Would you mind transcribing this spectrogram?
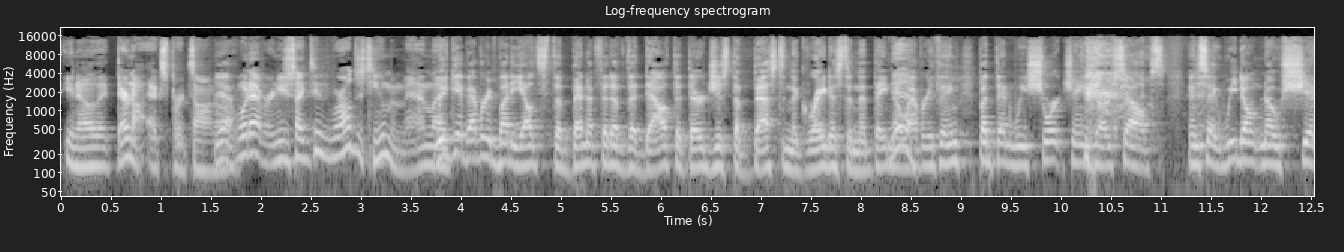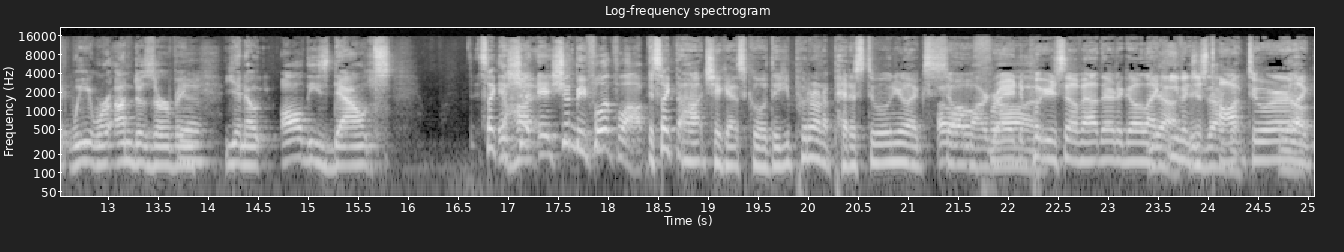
you know that they're not experts on or Yeah. whatever. And you're just like, dude, we're all just human, man. Like, we give everybody else the benefit of the doubt that they're just the best and the greatest and that they know Yeah. everything, but then we shortchange ourselves and say we don't know shit. We were undeserving. Yeah. You know, all these doubts. It's like the It hot, should it should be flip flops. It's like the hot chick at school, dude. You put her on a pedestal and you're like so Oh afraid to put yourself out there to go like Yeah, even just exactly. talk to her. Yeah. Like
